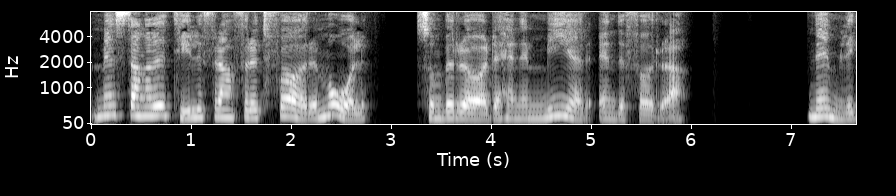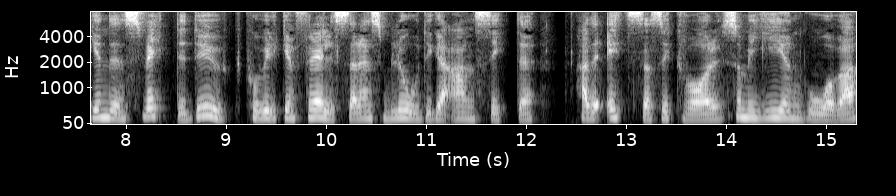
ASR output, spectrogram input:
men stannade till framför ett föremål som berörde henne mer än det förra, nämligen den svetteduk på vilken frälsarens blodiga ansikte hade etsat sig kvar som en gengåva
